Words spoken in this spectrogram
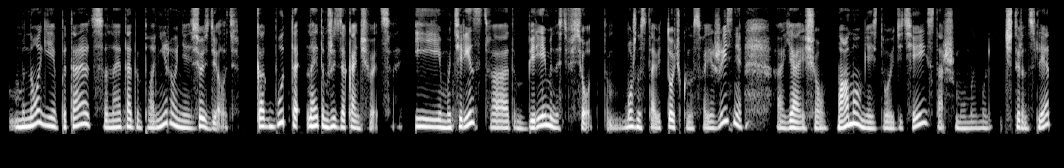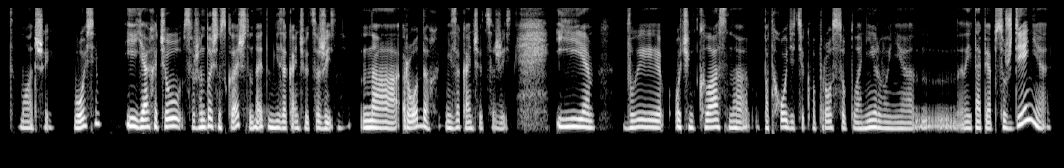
Многие пытаются на этапе планирования все сделать как будто на этом жизнь заканчивается. И материнство, там, беременность, все, там, можно ставить точку на своей жизни. А, я еще мама, у меня есть двое детей, старшему моему 14 лет, младший 8. И я хочу совершенно точно сказать, что на этом не заканчивается жизнь. На родах не заканчивается жизнь. И вы очень классно подходите к вопросу планирования на этапе обсуждения.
